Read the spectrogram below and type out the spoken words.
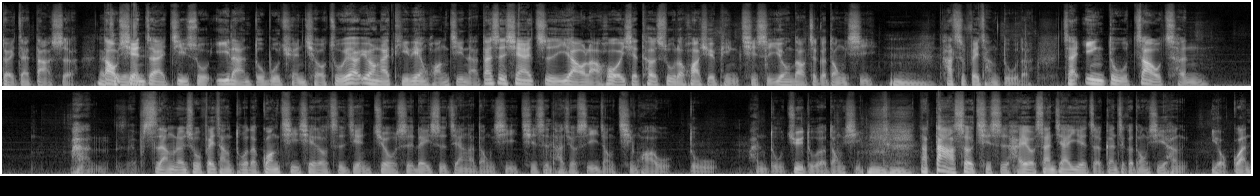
对，在大社到现在技术依然独步全球，主要用来提炼黄金啊。但是现在制药啦，或一些特殊的化学品，其实用到这个东西，嗯，它是非常毒的，在印度造成啊死亡人数非常多的光气泄漏事件，就是类似这样的东西。其实它就是一种氰化物，毒很毒、剧毒的东西。嗯，那大社其实还有三家业者跟这个东西很有关。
